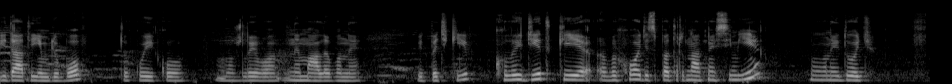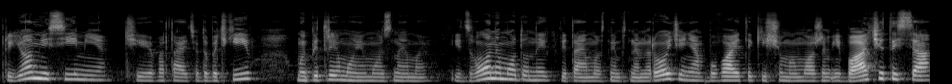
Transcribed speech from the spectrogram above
і дати їм любов, таку, яку, можливо, не мали вони від батьків. Коли дітки виходять з патронатної сім'ї, ну, вони йдуть в прийомні сім'ї чи вертаються до батьків. Ми підтримуємо з ними і дзвонимо до них, вітаємо з ним з днем народження. Бувають такі, що ми можемо і бачитися,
